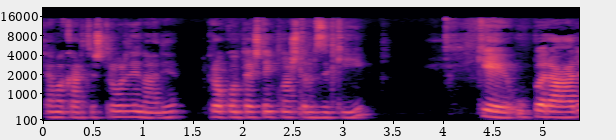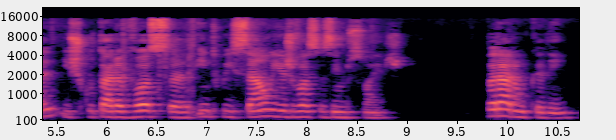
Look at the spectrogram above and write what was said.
É uma carta extraordinária para o contexto em que nós estamos aqui, que é o parar e escutar a vossa intuição e as vossas emoções. Parar um bocadinho.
